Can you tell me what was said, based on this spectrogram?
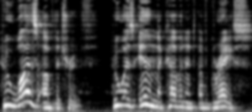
who was of the truth, who was in the covenant of grace.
